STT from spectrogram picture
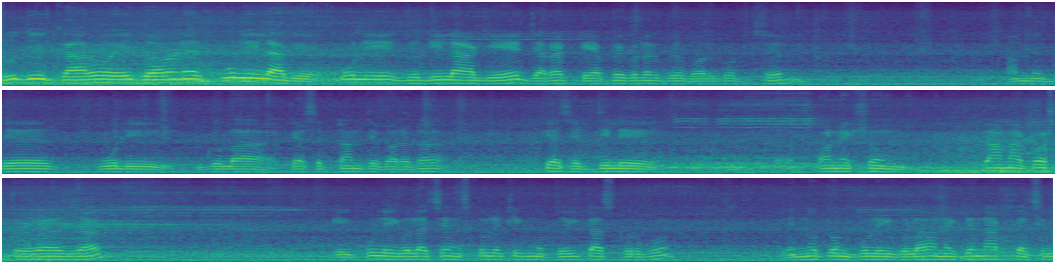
যদি কারও এই ধরনের পুলি লাগে, পুলি যদি লাগে, যারা ট্যাপ রেকর্ডার ব্যবহার করছেন আপনাদের পুলিগুলা ক্যাসেট টানতে পারে না। ক্যাসেট দিলে অনেক সময় টানা কষ্ট হয়ে যায়। এই পুলিগুলা চেঞ্জ করলে ঠিক মতোই কাজ করব। এই নতুন পুলিগুলা অনেকদিন আটকা ছিল,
